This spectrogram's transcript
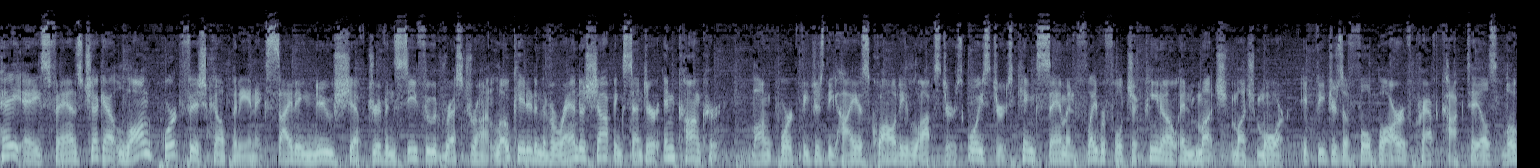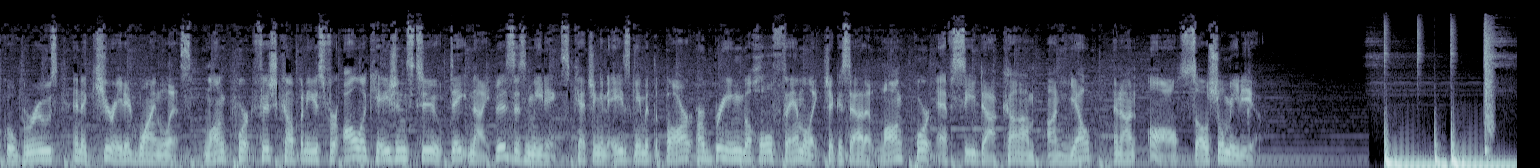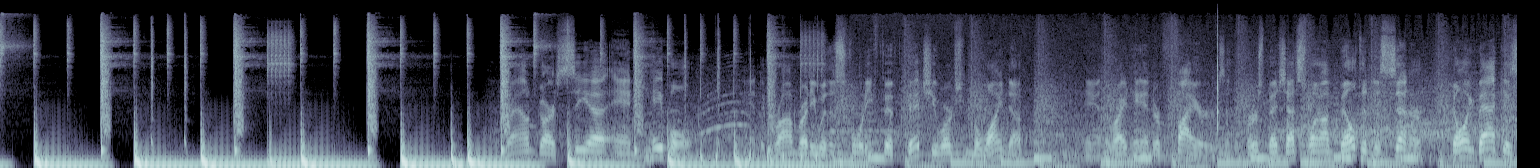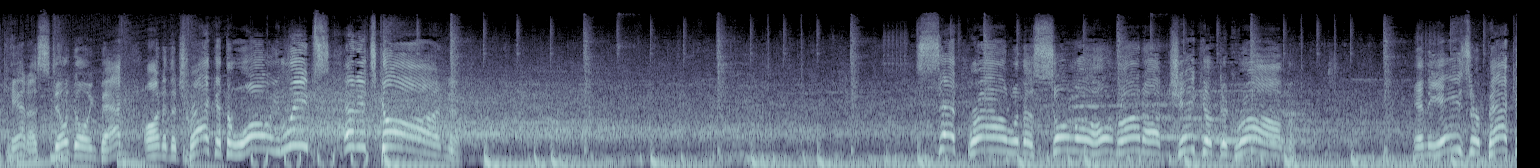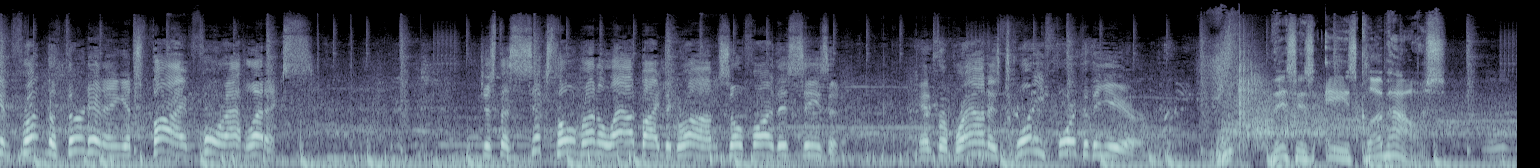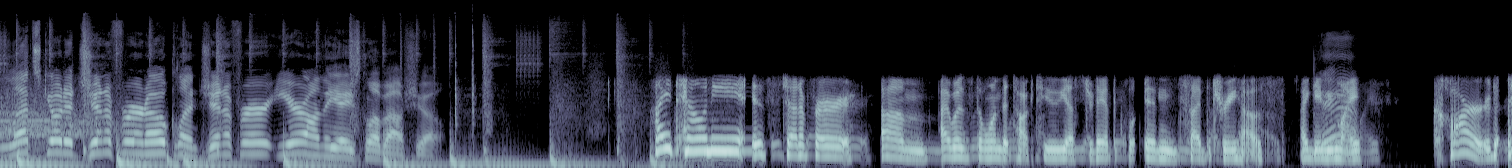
Hey A's fans, check out Longport Fish Company, an exciting new chef driven seafood restaurant located in the Veranda Shopping Center in Concord. Longport features the highest quality lobsters, oysters, king salmon, flavorful cioppino, and much, much more. It features a full bar of craft cocktails, local brews, and a curated wine list. Longport Fish Company is for all occasions too date night, business meetings, catching an A's game at the bar, or bringing the whole family. Check us out at longportfc.com on Yelp and on all social media. Garcia and Capel. And DeGrom ready with his 45th pitch. He works from the windup. And the right-hander fires. And the first pitch, that swung on belted to center. Going back is Canha, still going back onto the track at the wall. He leaps, and it's gone! Seth Brown with a solo home run off Jacob DeGrom. And the A's are back in front in the third inning. It's 5-4 Athletics. Just the sixth home run allowed by DeGrom so far this season. And for Brown, his 24th of the year. This is A's Clubhouse. Let's go to Jennifer in Oakland. Jennifer, you're on the A's Clubhouse show. Hi, Townie. It's Jennifer. Um, I was the one that talked to you yesterday at the cl- inside the treehouse. I gave yeah. you my card.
